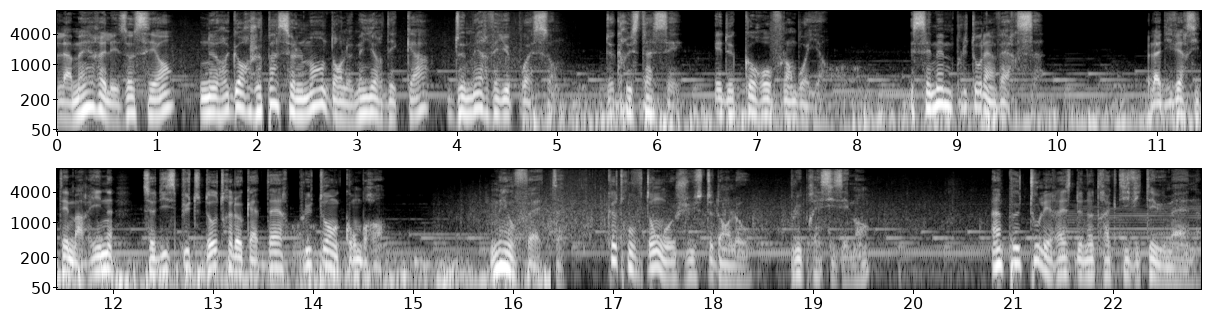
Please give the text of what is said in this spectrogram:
La mer et les océans ne regorgent pas seulement, dans le meilleur des cas, de merveilleux poissons, de crustacés et de coraux flamboyants. C'est même plutôt l'inverse. La diversité marine se dispute d'autres locataires plutôt encombrants. Mais au fait, que trouve-t-on au juste dans l'eau Plus précisément, un peu tous les restes de notre activité humaine.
